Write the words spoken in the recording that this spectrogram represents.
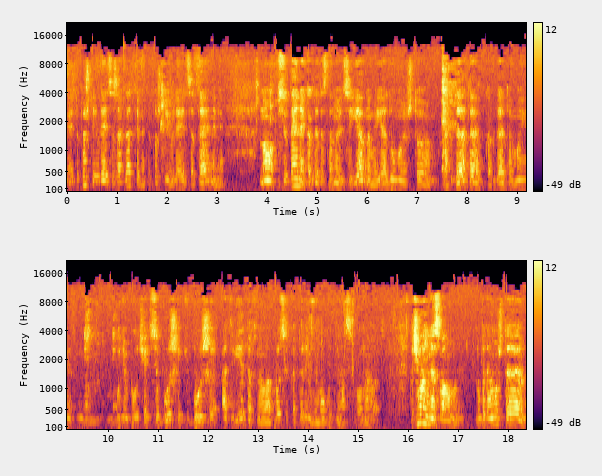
это то, что является загадками, это то, что является тайнами. Но все тайное когда-то становится явным, и я думаю, что когда-то, когда-то мы будем получать все больше и больше ответов на вопросы, которые не могут нас волновать. Почему они нас волнуют? Ну, потому что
